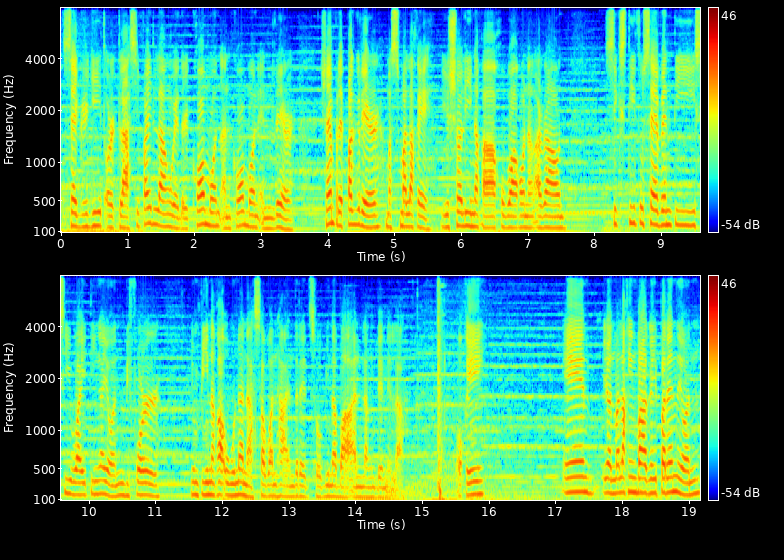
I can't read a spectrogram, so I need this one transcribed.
naka-segregate or classified lang whether common, uncommon, and rare. Siyempre, pag rare, mas malaki. Usually, nakakakuha ko ng around 60 to 70 CYT ngayon before yung pinakauna nasa 100. So, binabaan lang din nila. Okay? And yun, malaking bagay pa rin yun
